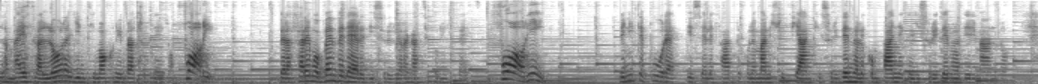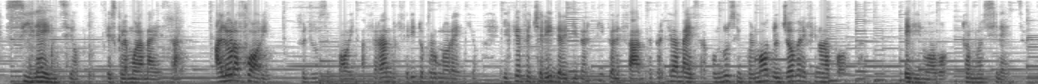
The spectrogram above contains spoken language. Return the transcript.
La maestra allora gli intimò con il braccio teso. Fuori! Ve la faremo ben vedere, dissero i due ragazzi con il fez. Fuori! Venite pure, disse Elefante con le mani sui fianchi, sorridendo alle compagne che gli sorridevano di rimando. Silenzio! esclamò la maestra. Allora fuori! soggiunse poi, afferrando il ferito per un orecchio, il che fece ridere divertito Elefante perché la maestra condusse in quel modo il giovane fino alla porta. E di nuovo tornò il silenzio.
